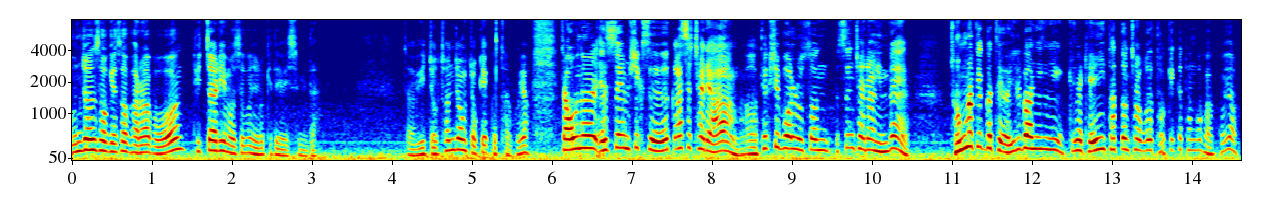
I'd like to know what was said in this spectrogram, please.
운전석에서 바라본 뒷자리 모습은 이렇게 되어 있습니다. 자, 위쪽 천정 쪽 깨끗하고요. 자, 오늘 SM6 가스 차량, 어, 택시 부활로 쓴, 쓴 차량인데, 정말 깨끗해요. 일반인이 그냥 개인이 탔던 차보다 더 깨끗한 것 같고요.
